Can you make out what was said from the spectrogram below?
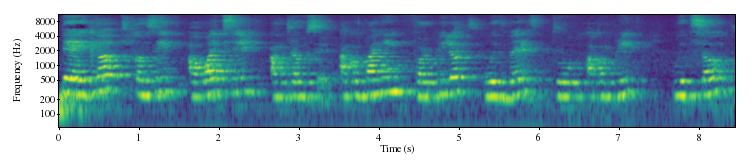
The clothes consist a white shirt and trousers, accompanying four pilots with belts to accompany with salt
